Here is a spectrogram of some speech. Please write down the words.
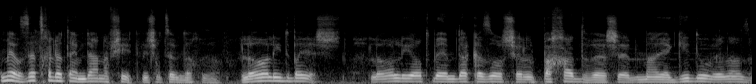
אני אומר, זה צריכה להיות העמדה הנפשית, מי שרוצה עמדה כזו. לא להתבייש, לא להיות בעמדה כזו של פחד ושל מה יגידו ולא זה.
